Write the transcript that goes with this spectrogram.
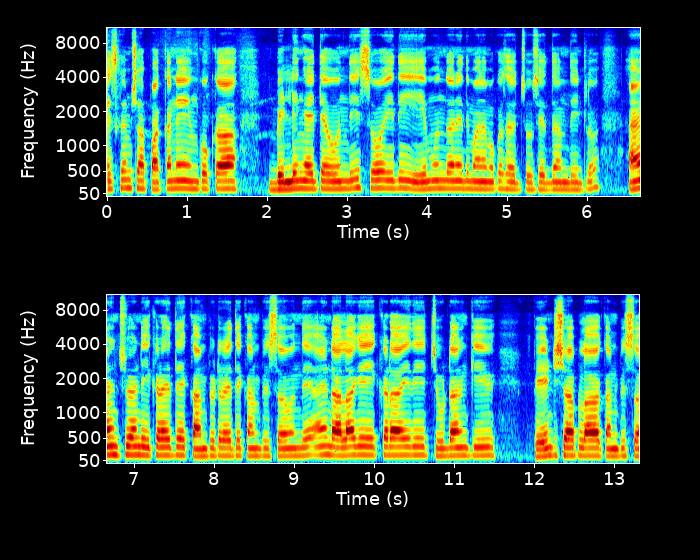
ఐస్ క్రీమ్ షాప్ పక్కనే ఇంకొక బిల్డింగ్ అయితే ఉంది. సో ఇది ఏముందో అనేది మనం ఒకసారి చూసేద్దాం దీంట్లో. అండ్ చూడండి ఇక్కడైతే కంప్యూటర్ అయితే కనిపిస్తూ ఉంది. అండ్ అలాగే ఇక్కడ ఇది చూడడానికి పెయింట్ షాప్ లాగా కనిపిస్తూ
